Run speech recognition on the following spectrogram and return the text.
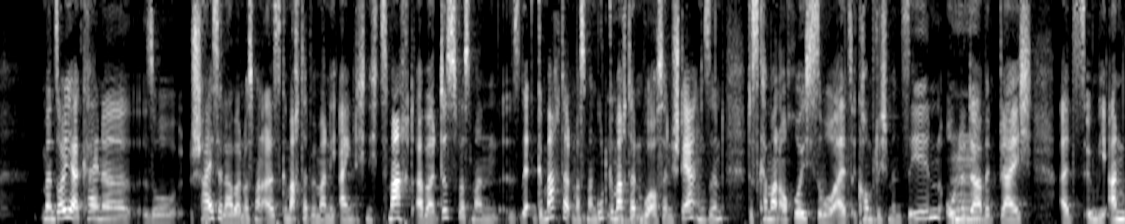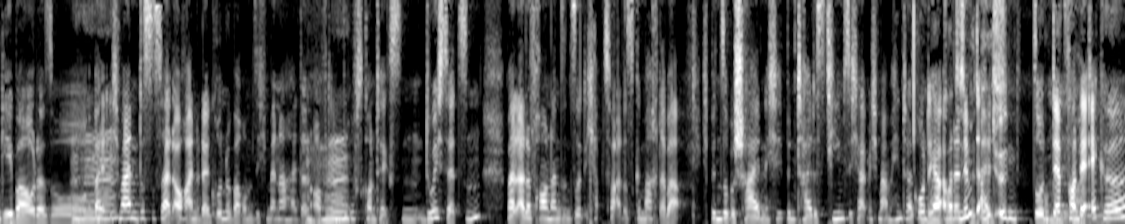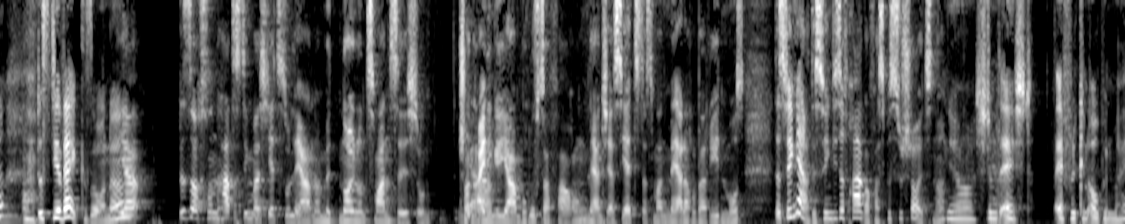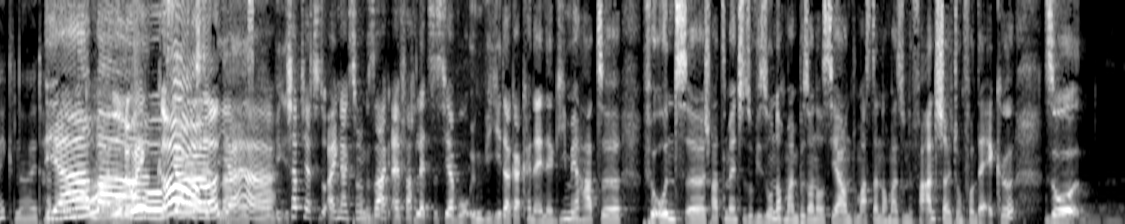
man soll ja keine so Scheiße labern, was man alles gemacht hat, wenn man nicht, eigentlich nichts macht. Aber das, was man gemacht hat und was man gut gemacht hat und wo auch seine Stärken sind, das kann man auch ruhig so als Accomplishment sehen, ohne damit gleich als irgendwie Angeber oder so. Weil ich meine, das ist halt auch einer der Gründe, warum sich Männer halt dann oft in Berufskontexten durchsetzen, weil alle Frauen dann sind so, ich habe zwar alles gemacht, aber ich bin so bescheiden, ich bin Teil des Teams, ich halte mich mal im Hintergrund. Oh ja, Gott, aber dann nimmt halt ich. irgend so ein Depp von der Ecke das dir weg, so, ne? Ja, das ist auch so ein hartes Ding, was ich jetzt so lerne mit 29 und schon Ja. einige Jahre Berufserfahrung. Lerne ich erst jetzt, dass man mehr darüber reden muss. Deswegen ja, deswegen diese Frage, auf was bist du stolz, ne? Ja, stimmt echt. African Open Mic Night. Hallo. Ja, Mann. Oh mein Gott. Ja, Ja. nice. Wie- Ich habe ja zu eingangs schon gesagt, einfach letztes Jahr, wo irgendwie jeder gar keine Energie mehr hatte, für uns äh, schwarze Menschen sowieso noch mal ein besonderes Jahr und du machst dann noch mal so eine Veranstaltung von der Ecke. So,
